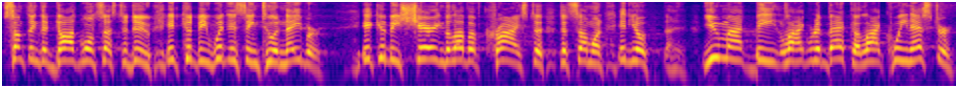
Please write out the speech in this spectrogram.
something that God wants us to do. It could be witnessing to a neighbor. It could be sharing the love of Christ to, to someone. you know, uh, you might be like Rebecca, like Queen Esther.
